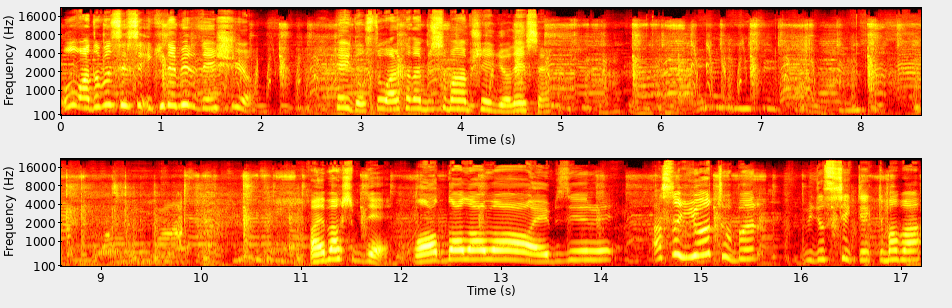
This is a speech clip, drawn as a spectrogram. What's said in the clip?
Oğlum adamın sesi ikide bir değişiyor. Hey dostum arkadan birisi bana bir şey diyor neyse. Ay bak şimdi. Vandalama emziri. Aslında YouTuber videosu çekecektim ama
